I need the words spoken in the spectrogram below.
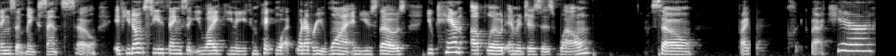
things that make sense. So if you don't see things that you like, you know, you can pick what, whatever you want and use those. You can upload images as well. So if I click back here,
